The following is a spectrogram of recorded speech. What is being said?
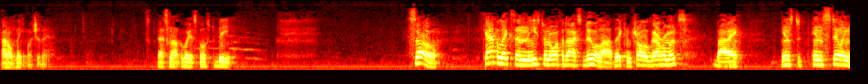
I don't think much of that. That's not the way it's supposed to be. So, Catholics and Eastern Orthodox do a lot. They control governments by inst- instilling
